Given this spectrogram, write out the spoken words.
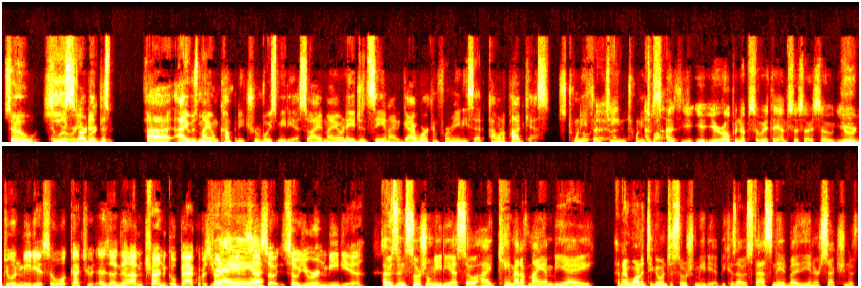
So he started this uh, I was my own company, True Voice Media. So I had my own agency and I had a guy working for me and he said, I want a podcast. It's 2013, 2012. I'm, I'm, you're opening up so many things. I'm so sorry. So you were doing media. So what got you? I'm trying to go backwards, trying yeah, to figure yeah, this yeah. out. So, so you were in media. I was in social media. So I came out of my MBA and I wanted to go into social media because I was fascinated by the intersection of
